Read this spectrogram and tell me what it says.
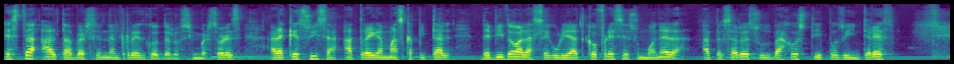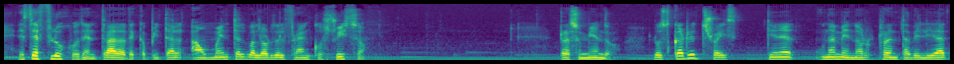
Esta alta versión del riesgo de los inversores hará que Suiza atraiga más capital debido a la seguridad que ofrece su moneda, a pesar de sus bajos tipos de interés. Este flujo de entrada de capital aumenta el valor del franco suizo. Resumiendo, los carry trades tienen una menor rentabilidad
